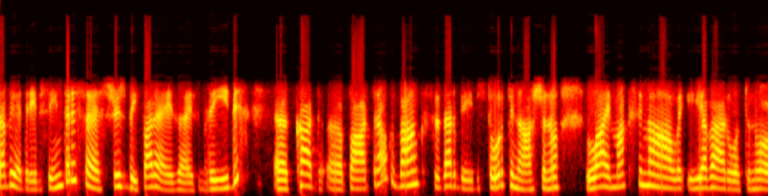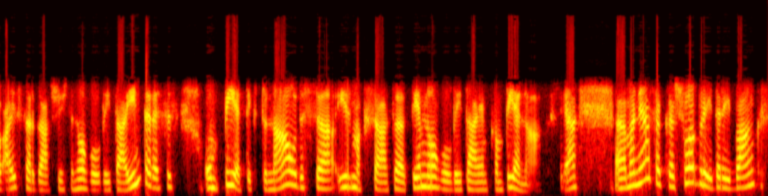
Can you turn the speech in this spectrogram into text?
sabiedrības interesēs šis bija pareizais brīdis Eh, kad eh, pārtraukt bankas darbības turpināšanu, lai maksimāli ievērotu, no, aizsargātu šīs noguldītāju intereses un pietiktu naudas eh, izmaksāt tiem noguldītājiem, kam pienāk. Ja? Man jāsaka, ka šobrīd arī bankas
